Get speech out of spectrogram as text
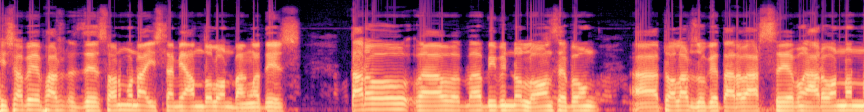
হিসাবে যে সরমনা ইসলামী আন্দোলন বাংলাদেশ তারও বিভিন্ন লঞ্চ এবং ট্রলার যোগে তারাও আসছে এবং আরও অন্যান্য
